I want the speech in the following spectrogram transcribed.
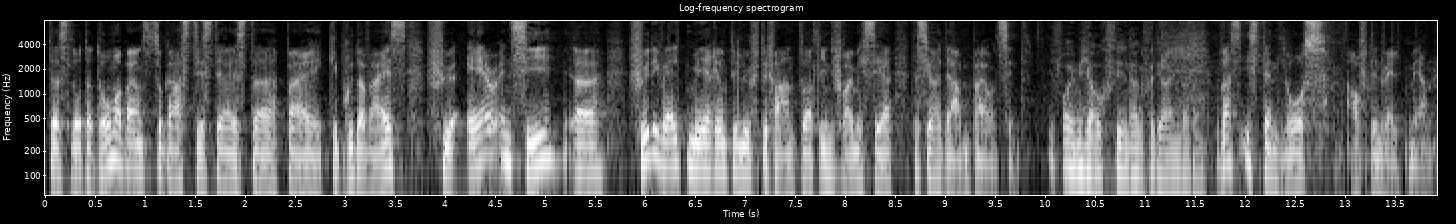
dass Lothar Thoma bei uns zu Gast ist. Der ist äh, bei Gebrüder Weiß für Air and Sea, äh, für die Weltmeere und die Lüfte verantwortlich. Und ich freue mich sehr, dass Sie heute Abend bei uns sind. Ich freue mich auch. Vielen Dank für die Einladung. Was ist denn los auf den Weltmeeren?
